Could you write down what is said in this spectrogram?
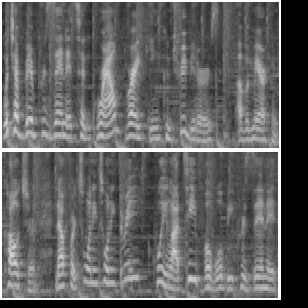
which have been presented to groundbreaking contributors of American culture. Now, for 2023, Queen Latifah will be presented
